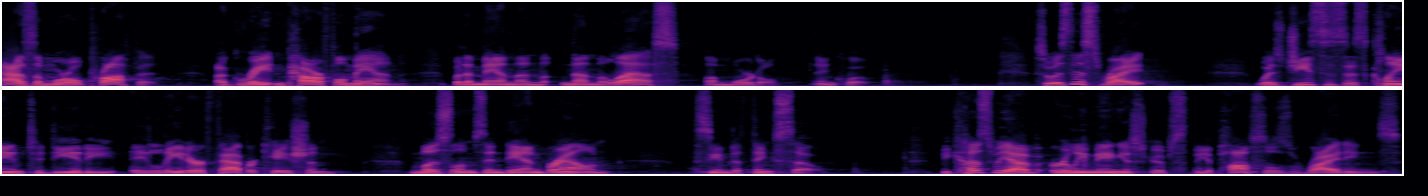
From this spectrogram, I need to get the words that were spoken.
as a moral prophet, a great and powerful man, but a man none, nonetheless a mortal. End quote. So, is this right? Was Jesus' claim to deity a later fabrication? Muslims and Dan Brown seem to think so. Because we have early manuscripts the apostles' writings,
